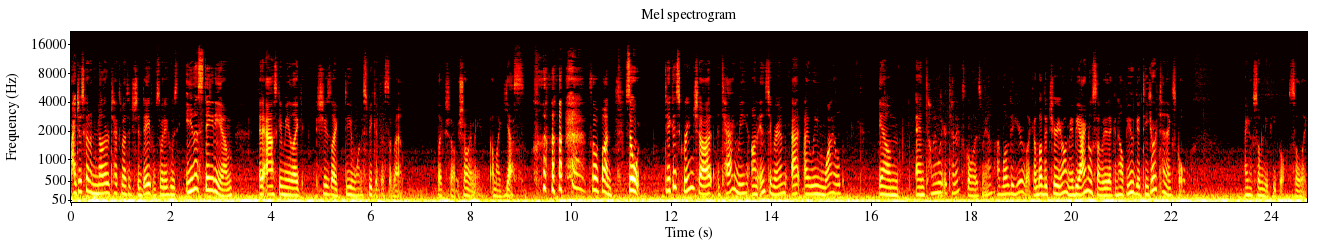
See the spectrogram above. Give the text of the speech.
I just got another text message today from somebody who's in a stadium and asking me, like, she's like, do you want to speak at this event? Like show, showing me. I'm like, yes. so fun. So take a screenshot and tag me on Instagram at Eileen Wild. Um, and tell me what your 10x goal is, man. I'd love to hear. Like, I'd love to cheer you on. Maybe I know somebody that can help you get to your 10x goal. I know so many people, so like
